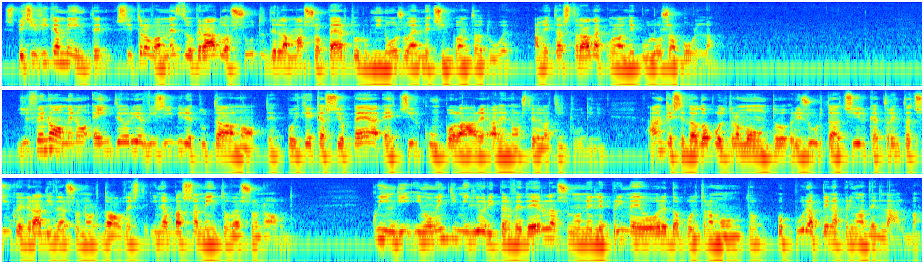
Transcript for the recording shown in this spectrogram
Specificamente si trova a mezzo grado a sud dell'ammasso aperto luminoso M52, a metà strada con la nebulosa Bolla. Il fenomeno è in teoria visibile tutta la notte, poiché Cassiopea è circumpolare alle nostre latitudini anche se da dopo il tramonto risulta a circa 35 gradi verso nord-ovest in abbassamento verso nord. Quindi i momenti migliori per vederla sono nelle prime ore dopo il tramonto oppure appena prima dell'alba.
